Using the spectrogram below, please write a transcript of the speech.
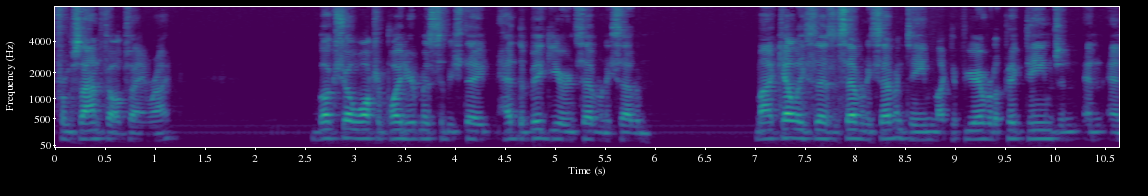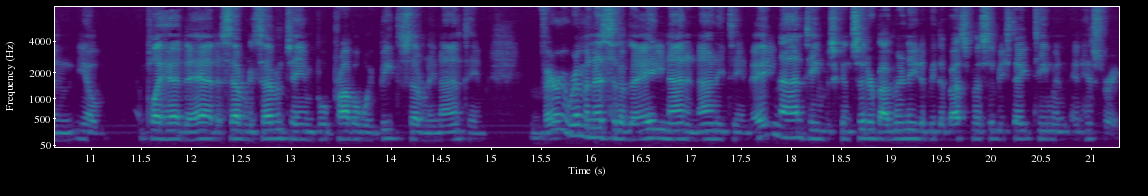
from Seinfeld fame, right? Buck Showalter played here at Mississippi State, had the big year in 77 Mike Kelly says the 77 team, like if you're able to pick teams and, and, and you know, play head to head, a 77 team will probably beat the 79 team. Very reminiscent of the 89 and 90 team. The 89 team was considered by many to be the best Mississippi State team in, in history.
